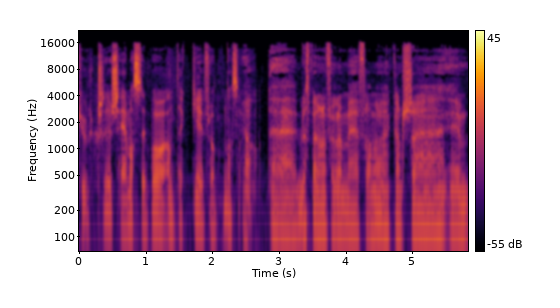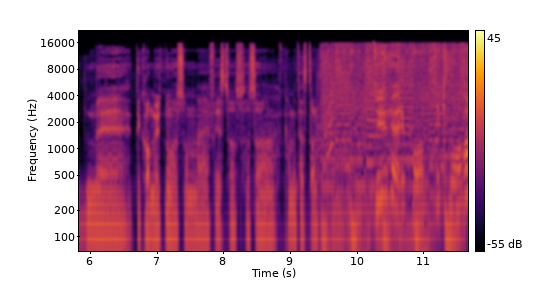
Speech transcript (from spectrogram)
kult. Det skjer masse på Antec-fronten, altså. Ja, eh, det blir spennende å følge med framover. Kanskje eh, det kommer ut noe som frister oss, og så kan vi teste det. Du hører på Teknova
